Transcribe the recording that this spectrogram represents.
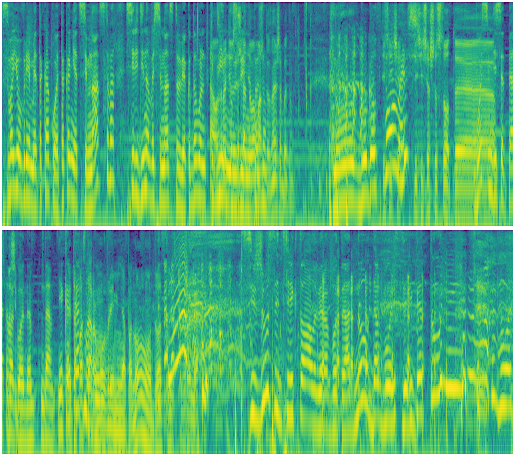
Свое время это какое? Это конец 17-го, середина 18 века. Довольно-таки А, длинную родился жизнь 5 он марта, знаешь об этом? Ну, Google в Тысяча- помощь. 1600... э, 85 спасибо. года, да. Я как, Это как по старому могу? времени, а по новому 23 февраля. Сижу с интеллектуалами работаю. Одно удовольствие, ребятули. Вот.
